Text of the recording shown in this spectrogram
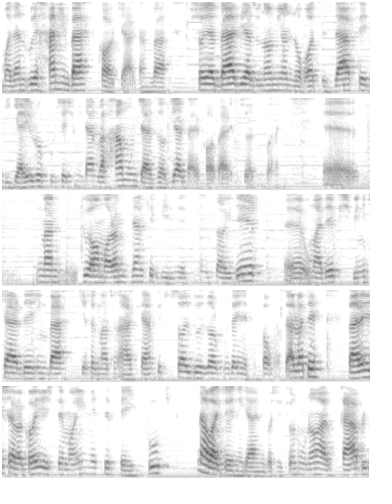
اومدن روی همین بحث کار کردن و شاید بعضی از اونا میان نقاط ضعف دیگری رو پوشش میدن و همون جذابیت برای کاربر ایجاد می‌کنه. من توی آمارا می‌دیدم که Business Insider اومده پیش بینی کرده این بحثی که خدمتون عرض کردم که تو سال 2015 این اتفاق میفته البته برای شبکه های اجتماعی مثل فیسبوک نباید جای نگرانی باشه چون اونا از قبل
